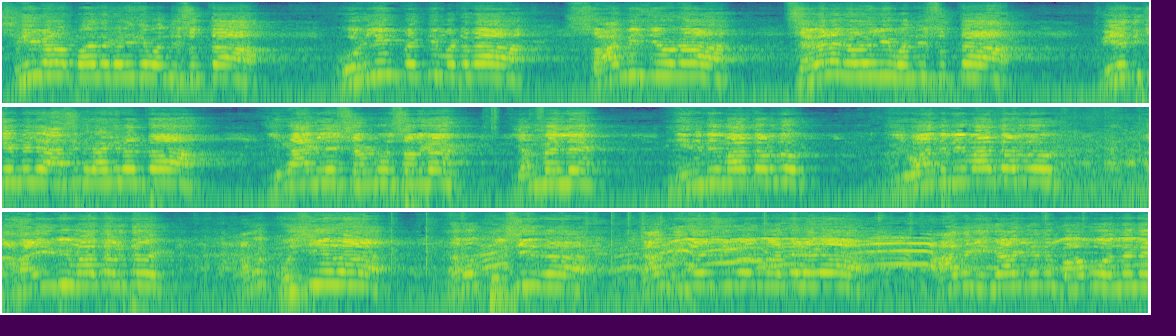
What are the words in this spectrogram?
ಶ್ರೀಗಳ ಪಾದಗಳಿಗೆ ವಂದಿಸುತ್ತಾ ಉರ್ಲಿಂಗ್ ಪೆತ್ತಿ ಮಠದ ಸ್ವಾಮೀಜಿಯವರ ಚರಣಗಳಲ್ಲಿ ವಂದಿಸುತ್ತಾ ವೇದಿಕೆ ಮೇಲೆ ಆಸೀನರಾಗಿರಂತ ಈಗಾಗಲೇ ಶರಣು ಸಲ್ಗರ್ ಎಂ ಎಲ್ ಎ ನೀನು ಬಿ ಮಾತಾಡ್ದು ಇವತ್ತು ಬಿ ಮಾತಾಡ್ದು ನಾಳೆ ಬಿ ಮಾತಾಡ್ತೇವೆ ಅದು ಖುಷಿ ಅದ ನನಗ್ ಖುಷಿ ಅದ. ನಾನು ವಿಜಯ್ ಸಿಂಗ್ ಮಾತಾಡ್ಯಾಗ ಆದ್ರೆ ಈಗಾಗಲೇ ಬಾಬು ಒಂದನೇ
